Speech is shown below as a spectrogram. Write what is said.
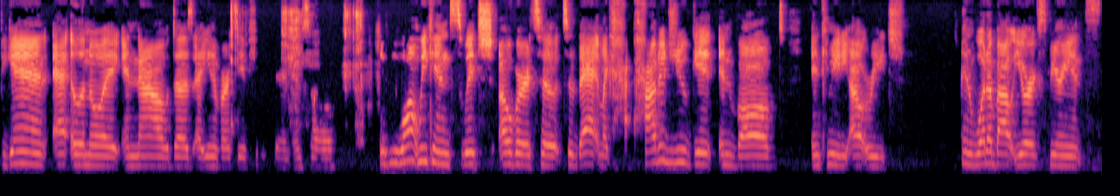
began at Illinois and now does at University of Houston. And so if you want, we can switch over to, to that. And like, h- how did you get involved in community outreach? And what about your experience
